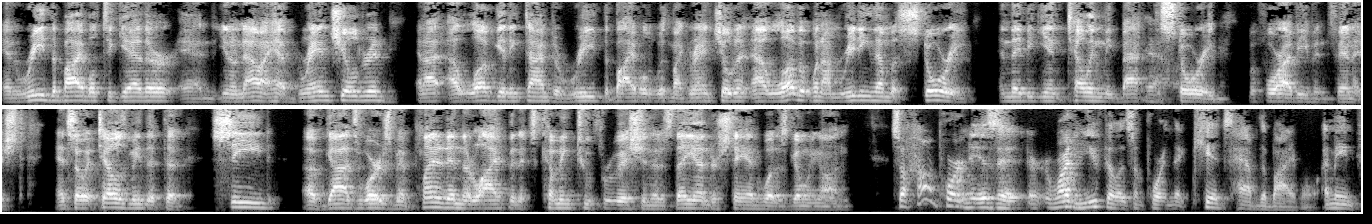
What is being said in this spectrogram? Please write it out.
and read the Bible together. And, you know, now I have grandchildren and I, I love getting time to read the Bible with my grandchildren. And I love it when I'm reading them a story and they begin telling me back yeah. the story before I've even finished. And so it tells me that the seed of God's word has been planted in their life and it's coming to fruition as they understand what is going on. So how important is it, or why do you feel it's important that kids have the Bible? I mean,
